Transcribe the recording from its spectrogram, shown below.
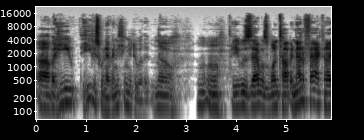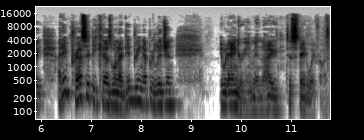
uh, but he he just wouldn't have anything to do with it. No, Mm-mm. he was that was one topic. matter of fact, I I didn't press it because when I did bring up religion, it would anger him, and I just stayed away from it.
